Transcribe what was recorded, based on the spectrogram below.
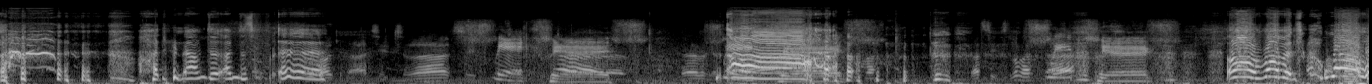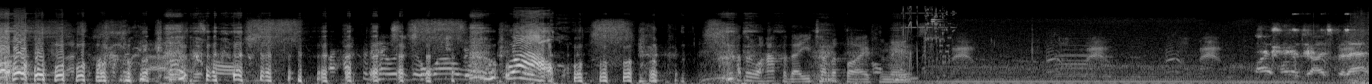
I don't know. I'm just. I'm just uh. Right, that's it, that's it. Fixus! There we go. That's it, look at that. Fixus! Oh, Robert! Whoa! wow! I don't know what happened there, you teleported for me. I apologise for that.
